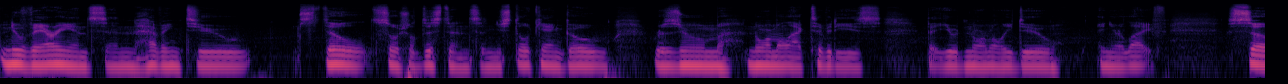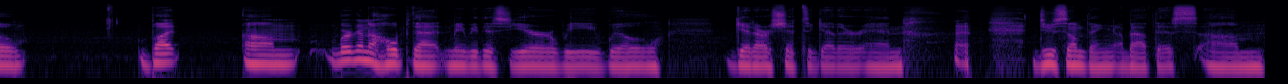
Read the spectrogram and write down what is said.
new variants and having to still social distance and you still can't go resume normal activities that you would normally do in your life. So, but um, we're going to hope that maybe this year we will get our shit together and do something about this. Um,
